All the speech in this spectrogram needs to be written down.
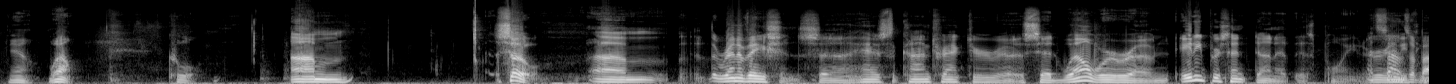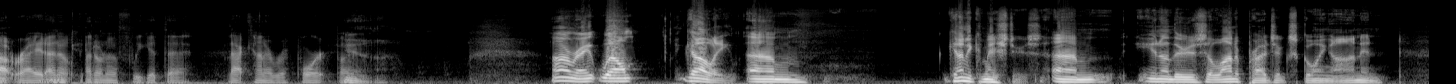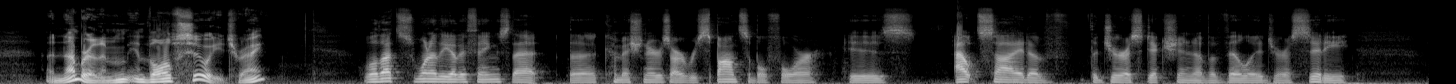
Yeah. Well. Cool. Um. So, um, the renovations uh, has the contractor uh, said, "Well, we're eighty percent done at this point." That sounds anything- about right. I don't. Okay. I don't know if we get that that kind of report, but Yeah. All right. Well, golly, um, county commissioners, um, you know, there's a lot of projects going on, and a number of them involve sewage, right? well, that's one of the other things that the commissioners are responsible for is outside of the jurisdiction of a village or a city.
